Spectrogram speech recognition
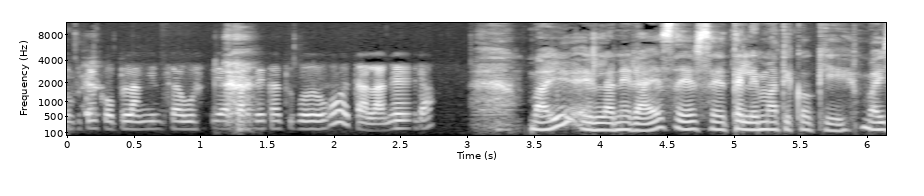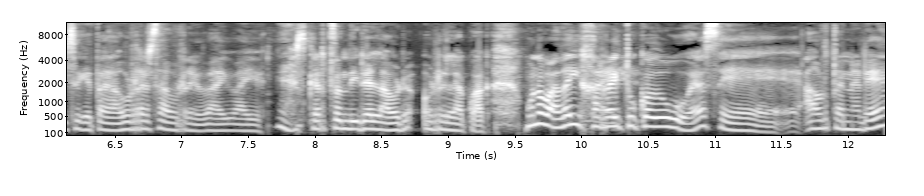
urteko plangintza guztia partekatuko dugu, eta lanera. Bai, eh, lanera ez, ez eh, telematikoki, baizik eta aurrez aurre, bai, bai, eskertzen direla horrelakoak. Bueno, badai jarraituko dugu, ez, e, aurten ere,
